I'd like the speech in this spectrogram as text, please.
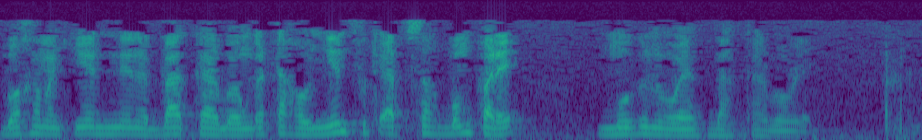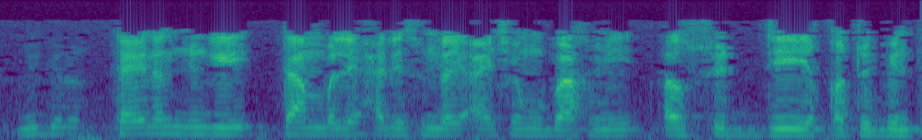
boo xamante ne nee na bàkkaar boobu nga taxaw ñeent fukki at sax ba mu pare moo gën a woyof bàkkaar boobu la ñu jëloon tey nag ñu ngi tàmbali xadisu ndey Aysa mu baax mi as-siddiqatu bint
